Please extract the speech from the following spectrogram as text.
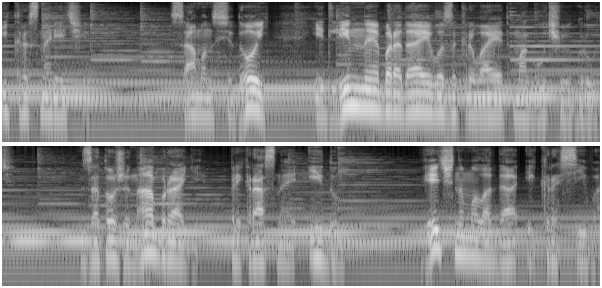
и красноречием. Сам он седой, и длинная борода его закрывает могучую грудь. Зато жена Браги, прекрасная Идун, вечно молода и красива.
